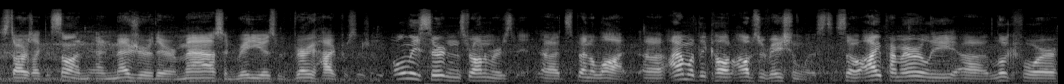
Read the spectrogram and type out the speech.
stars like the sun and measure their mass and radius with very high precision. Only certain astronomers uh, spend a lot. Uh, I'm what they call an observationalist. So I primarily uh, look for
